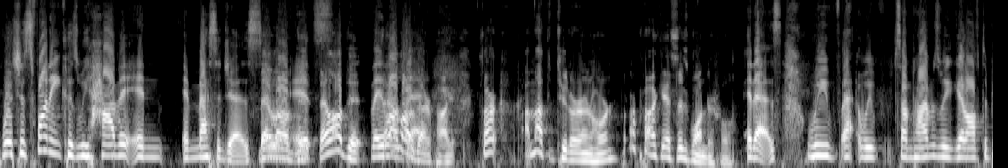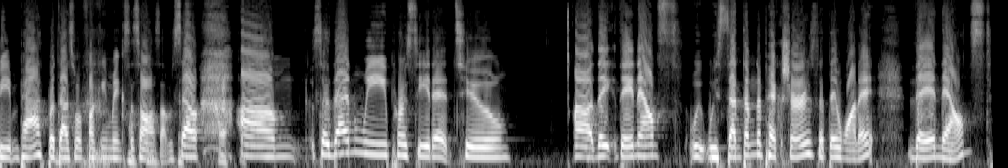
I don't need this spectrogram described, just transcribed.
which is funny because we have it in in messages. So They loved it. They loved it. They loved loved it. our podcast. Sorry, I'm not to toot our own horn, but our podcast is wonderful. It is. We've we've sometimes we get off the beaten path, but that's what fucking makes us awesome. So, um, so then we proceeded to. Uh, they they announced we, we sent them the pictures that they wanted. They announced,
